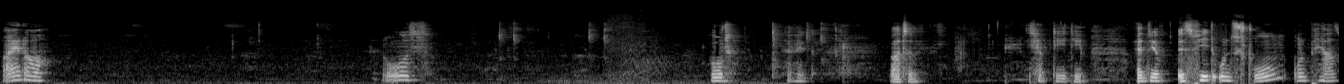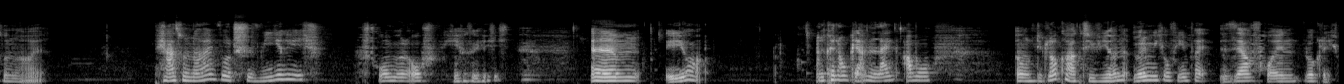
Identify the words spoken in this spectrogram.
Weiter. Los. Gut. Perfekt. Warte. Ich habe die Idee. Also es fehlt uns Strom und Personal. Personal wird schwierig. Strom wird auch schwierig. Ähm, ja. Wir können auch gerne ein Like, Abo und die Glocke aktivieren. Würde mich auf jeden Fall sehr freuen. Wirklich.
